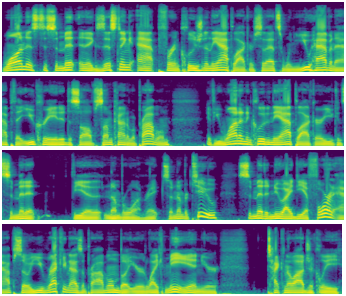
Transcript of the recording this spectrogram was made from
One is to submit an existing app for inclusion in the App Locker. So that's when you have an app that you created to solve some kind of a problem. If you want it included in the App Locker, you can submit it via number one, right? So, number two, submit a new idea for an app. So, you recognize a problem, but you're like me and you're technologically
